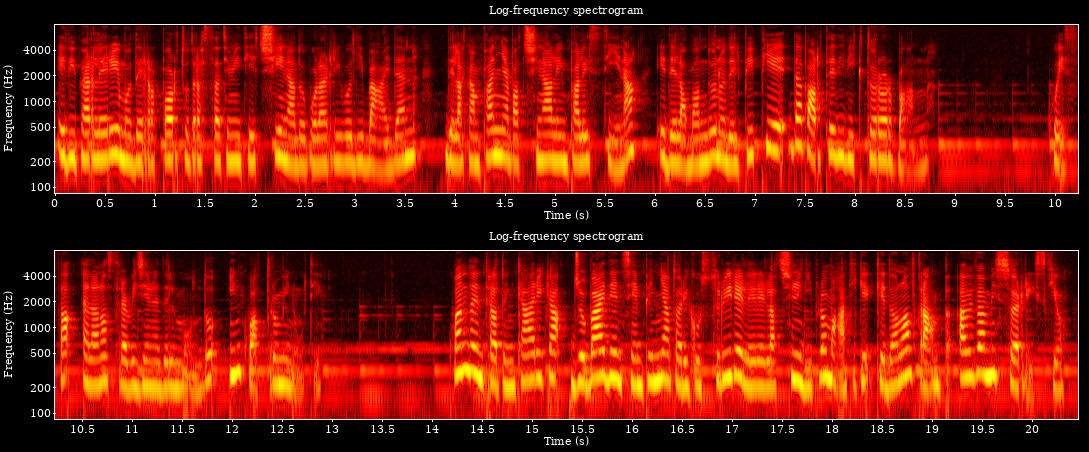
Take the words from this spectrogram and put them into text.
e vi parleremo del rapporto tra Stati Uniti e Cina dopo l'arrivo di Biden, della campagna vaccinale in Palestina e dell'abbandono del PPE da parte di Viktor Orban. Questa è la nostra visione del mondo in 4 minuti. Quando è entrato in carica, Joe Biden si è impegnato a ricostruire le relazioni diplomatiche che Donald Trump aveva messo a rischio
